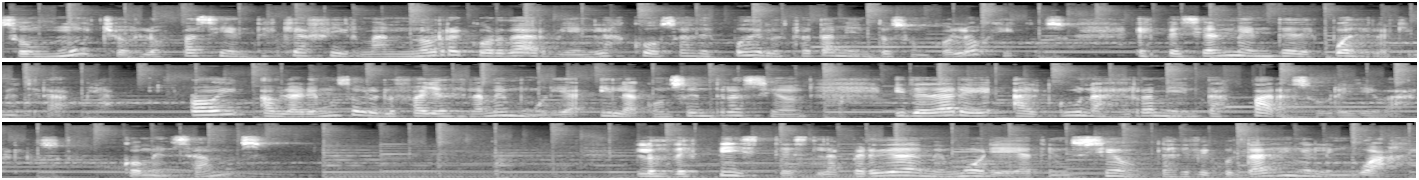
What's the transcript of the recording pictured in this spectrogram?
Son muchos los pacientes que afirman no recordar bien las cosas después de los tratamientos oncológicos, especialmente después de la quimioterapia. Hoy hablaremos sobre los fallos de la memoria y la concentración y te daré algunas herramientas para sobrellevarlos. ¿Comenzamos? Los despistes, la pérdida de memoria y atención, las dificultades en el lenguaje,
